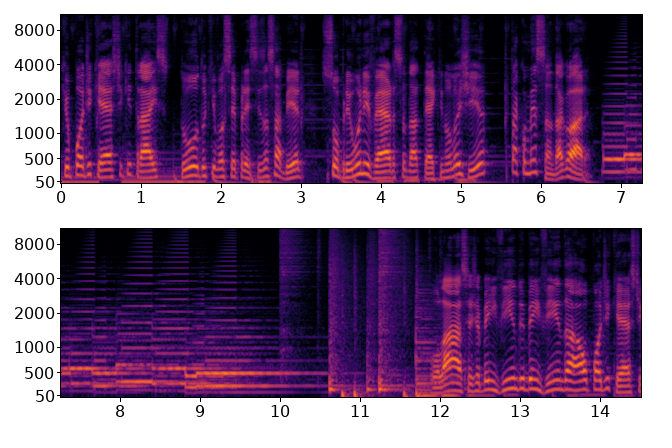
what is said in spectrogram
que o podcast que traz tudo o que você precisa saber sobre o universo da tecnologia está começando agora. Olá, seja bem-vindo e bem-vinda ao podcast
